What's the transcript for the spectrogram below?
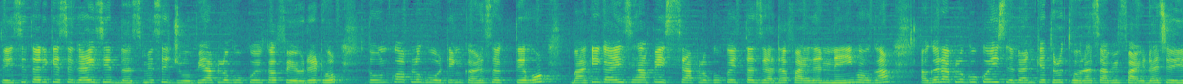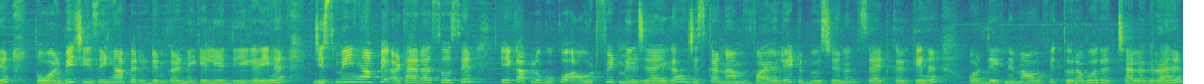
तो इसी तरीके से गाइज़ ये दस में से जो भी आप लोगों को का फेवरेट हो तो उनको आप लोग वोटिंग कर सकते हो। बाकी गाइज़ यहाँ पे इससे आप लोगों को इतना ज़्यादा फ़ायदा नहीं होगा। अगर आप लोगों को इस इवेंट के थ्रू थोड़ा सा भी फ़ायदा चाहिए तो और भी चीज़ें यहाँ पे रिडीम करने के लिए दी गई है, जिसमें यहाँ पे 1800 से एक आप लोगों को आउटफिट मिल जाएगा, जिसका नाम वायोलेट ब्यूचनल सेट करके है, और देखने में आउटफिट थोड़ा बहुत अच्छा लग रहा है।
